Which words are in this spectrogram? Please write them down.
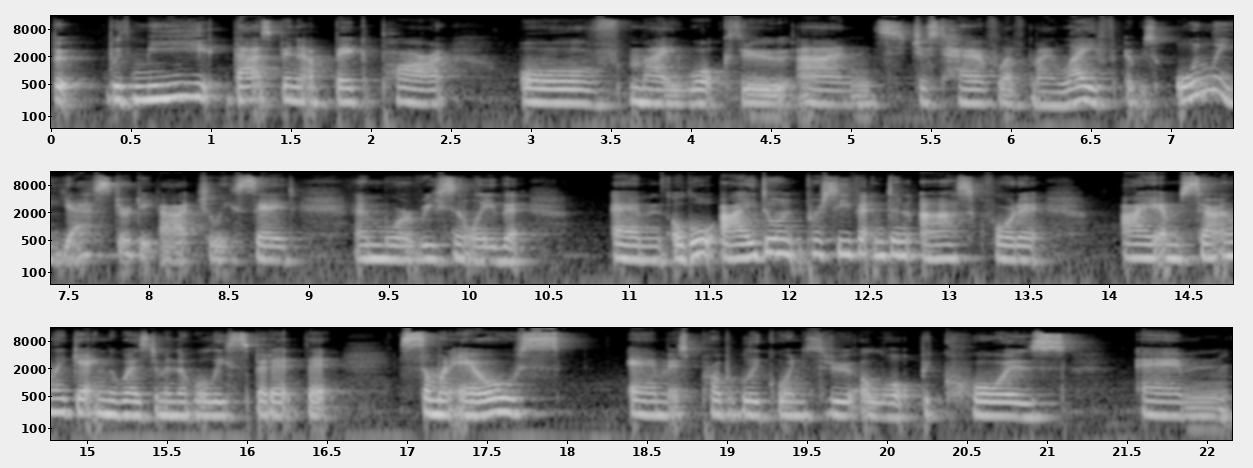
But with me, that's been a big part of my walkthrough and just how I've lived my life. It was only yesterday I actually said, and more recently, that um, although I don't perceive it and didn't ask for it, I am certainly getting the wisdom and the Holy Spirit that someone else um, is probably going through a lot because um,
